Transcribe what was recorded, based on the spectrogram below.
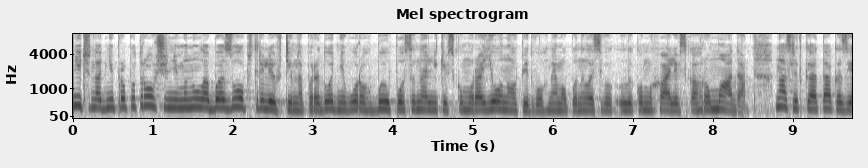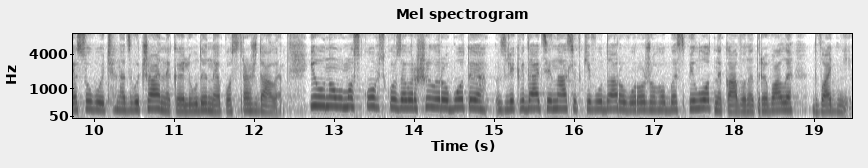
Ніч на Дніпропетровщині минула без обстрілів. Втім, напередодні ворог бив по Синельниківському району. Під вогнем опинилась Великомихайлівська громада. Наслідки атаки з'ясовують надзвичайники. Люди не постраждали. І у Новомосковську завершили роботи з ліквідації наслідків удару ворожого безпілотника. Вони тривали два дні.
